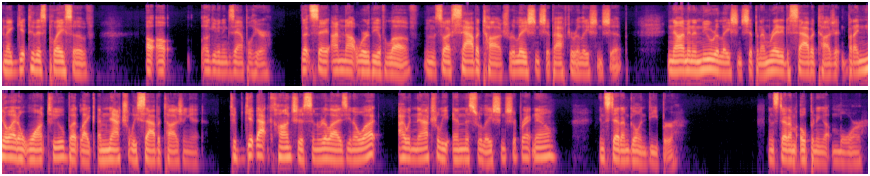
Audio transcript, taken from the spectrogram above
and I get to this place of, I'll, I'll, I'll give you an example here. Let's say I'm not worthy of love. And so I've sabotaged relationship after relationship now I'm in a new relationship and I'm ready to sabotage it, but I know I don't want to, but like I'm naturally sabotaging it. To get that conscious and realize, you know what? I would naturally end this relationship right now. Instead, I'm going deeper. Instead, I'm opening up more.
